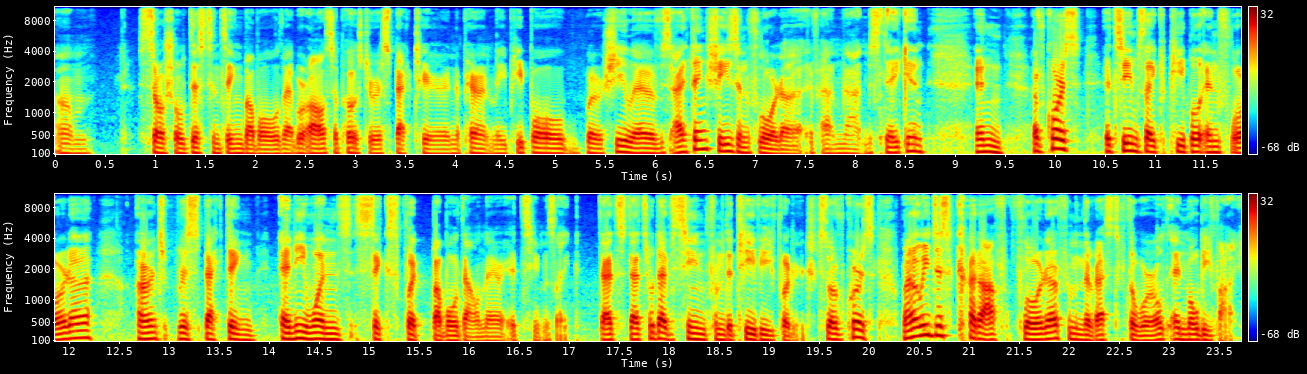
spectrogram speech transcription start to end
um, social distancing bubble that we're all supposed to respect here. And apparently, people where she lives, I think she's in Florida, if I'm not mistaken. And of course, it seems like people in Florida aren't respecting anyone's six foot bubble down there, it seems like. That's that's what I've seen from the TV footage. So of course, why don't we just cut off Florida from the rest of the world and we'll be fine.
